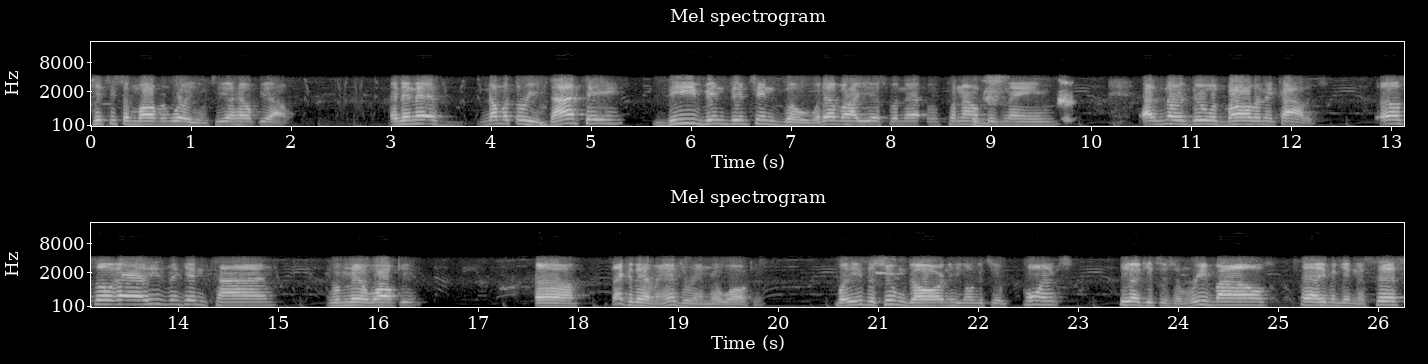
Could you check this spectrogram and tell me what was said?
get you some Marvin Williams. He'll help you out. And then there's number three, Dante DiVincenzo, whatever how you pronounce his name. I just know this dude was balling in college. Uh, so uh, he's been getting time with Milwaukee. Uh, think they have an injury in Milwaukee. But he's a shooting guard, and he's going to get you points. He'll get you some rebounds. Hell, even getting assists.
